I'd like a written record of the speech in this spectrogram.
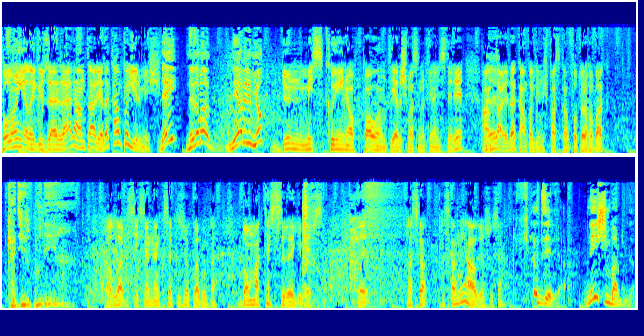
Polonyalı güzeller Antalya'da kampa girmiş. Ne? Ne zaman? Ne haberim yok? Dün Miss Queen of Poland yarışmasının finalistleri Antalya'da kampa girmiş Pascal. Fotoğrafa bak. Kadir bu ne ya? Vallahi bir 80'den kısa kız yok la burada. Domates sırığı gibi hepsi. Ee, Pascal, Pascal niye ağlıyorsun sen? Kadir ya. Ne işin var burada?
